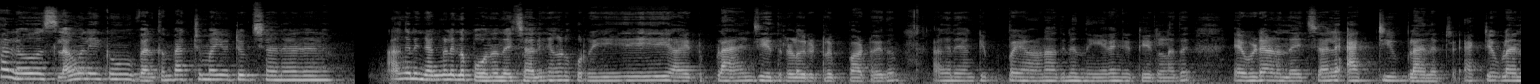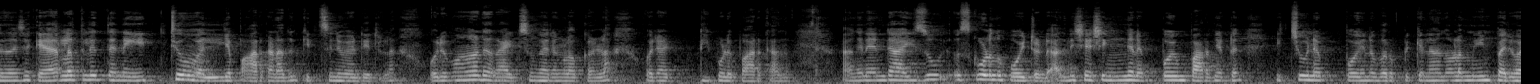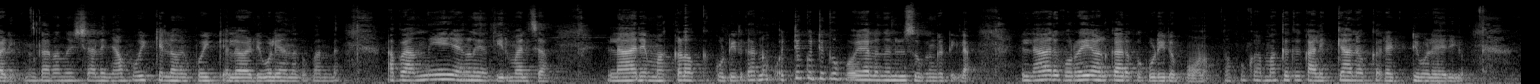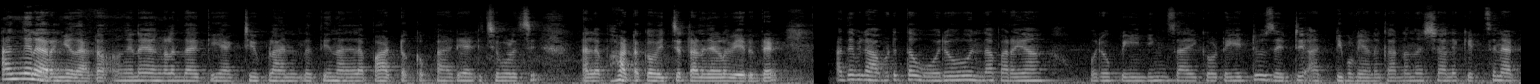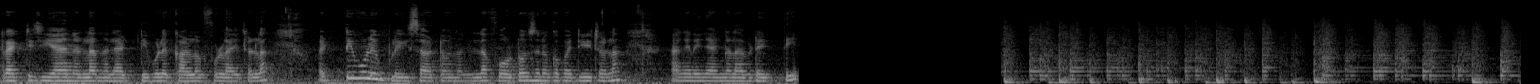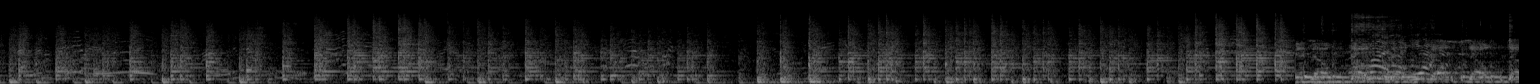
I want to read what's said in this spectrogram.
Hello അസ്സാം വലൈക്കും welcome back to my YouTube channel അങ്ങനെ ഞങ്ങൾ ഇന്ന് പോകുന്നതെന്ന് വെച്ചാൽ ഞങ്ങൾ കുറേ ആയിട്ട് പ്ലാൻ ചെയ്തിട്ടുള്ള ഒരു ട്രിപ്പാട്ടോ ഇത്. അങ്ങനെ ഞങ്ങൾക്ക് ഇപ്പോഴാണ് അതിന് നേരം കിട്ടിയിട്ടുള്ളത്. എവിടെയാണെന്ന് വെച്ചാൽ ആക്റ്റീവ് പ്ലാനറ്റ് ആക്റ്റീവ് പ്ലാനറ്റ് എന്ന് വെച്ചാൽ കേരളത്തിൽ തന്നെ ഏറ്റവും വലിയ പാർക്കാണ് അതും കിഡ്സിന് വേണ്ടിയിട്ടുള്ള ഒരുപാട് റൈഡ്സും കാര്യങ്ങളൊക്കെ ഉള്ള ഒരു അടിപൊളി പാർക്കാന്ന്. അങ്ങനെ എന്റെ ഐസു സ്കൂളിൽ നിന്ന് പോയിട്ടുണ്ട്. അതിനുശേഷം ഇങ്ങനെ എപ്പോഴും പറഞ്ഞിട്ട് ഇച്ചുവിനെ എപ്പോഴും ഇങ്ങനെ വെറുപ്പിക്കില്ല എന്നുള്ള മെയിൻ പരിപാടി. കാരണം എന്ന് വെച്ചാൽ ഞാൻ പോയിക്കല്ലോ പോയിക്കല്ലോ അടിപൊളിയാന്നൊക്കെ പറഞ്ഞത് അപ്പോൾ അന്നേ ഞങ്ങൾ തീരുമാനിച്ച എല്ലാവരെയും മക്കളൊക്കെ കൂട്ടിയിട്ട് കാരണം ഒറ്റക്കൊറ്റക്ക് പോയാൽ അതിനൊരു സുഖം കിട്ടില്ല എല്ലാവരും കുറേ ആൾക്കാരൊക്കെ കൂടിയിട്ട് പോകണം അപ്പം മക്കൾക്ക് കളിക്കാനൊക്കെ ഒരു അടിപൊളിയായിരിക്കും. അങ്ങനെ ഇറങ്ങിയതാട്ടോ. അങ്ങനെ ഞങ്ങൾ എന്താക്കി ആക്റ്റീവ് പ്ലാനിലെത്തി നല്ല പാട്ടൊക്കെ പാടി അടിച്ചു പൊളിച്ച് നല്ല പാട്ടൊക്കെ വെച്ചിട്ടാണ് ഞങ്ങൾ വരുന്നത് അതേപോലെ അവിടുത്തെ ഓരോ എന്താ പറയാ ഓരോ പെയിന്റിങ്സ് ആയിക്കോട്ടെ എ ടു സെഡ് അടിപൊളിയാണ്. കാരണം എന്ന് വെച്ചാൽ കിഡ്സിനെ അട്രാക്ട് ചെയ്യാനുള്ള നല്ല അടിപൊളി കളർഫുൾ ആയിട്ടുള്ള അടിപൊളി പ്ലേസ് ആട്ടോ. നല്ല ഫോട്ടോസിനൊക്കെ പറ്റിയിട്ടുള്ള. അങ്ങനെ ഞങ്ങൾ അവിടെ എത്തി. Come on, yeah.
